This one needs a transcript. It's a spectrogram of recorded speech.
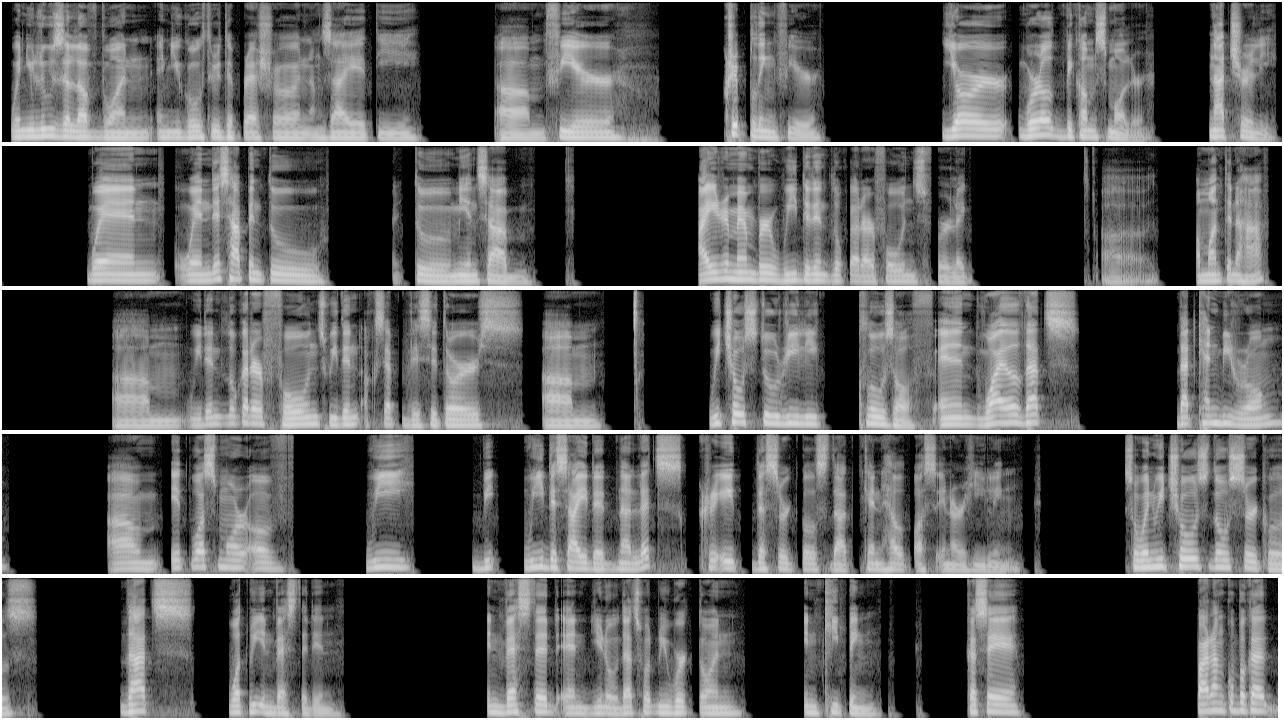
when you lose a loved one and you go through depression, anxiety, um, fear, crippling fear, your world becomes smaller naturally. When when this happened to to me and Saab, I remember we didn't look at our phones for like uh, a month and a half. Um, we didn't look at our phones. We didn't accept visitors. Um, we chose to really close off. And while that's that can be wrong, um, it was more of we be, we decided na let's create the circles that can help us in our healing. So when we chose those circles, that's what we invested in. Invested and you know, that's what we worked on in keeping. Kasi parang kumbaga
